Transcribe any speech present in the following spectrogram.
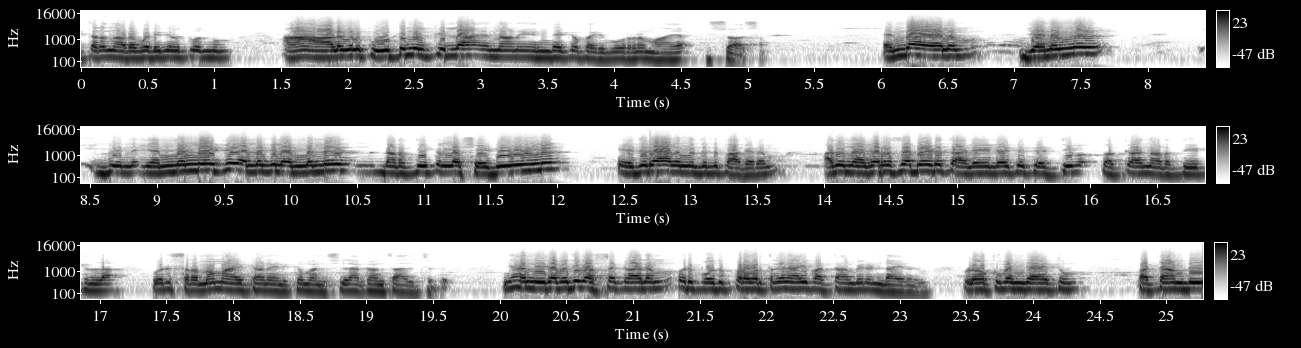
ഇത്തരം നടപടികൾക്കൊന്നും ആ ആളുകൾ കൂട്ടുനിൽക്കില്ല എന്നാണ് എന്റെയൊക്കെ പരിപൂർണമായ വിശ്വാസം. എന്തായാലും ജനങ്ങൾ പിന്നെ എം എൽ എക്ക് അല്ലെങ്കിൽ എം എൽ എ നടത്തിയിട്ടുള്ള ഷെഡ്യൂളിന് എതിരാകുന്നതിന് പകരം അത് നഗരസഭയുടെ തലയിലേക്ക് കെട്ടി വെക്കാൻ നടത്തിയിട്ടുള്ള ഒരു ശ്രമമായിട്ടാണ് എനിക്ക് മനസ്സിലാക്കാൻ സാധിച്ചത്. ഞാൻ നിരവധി വർഷക്കാലം ഒരു പൊതുപ്രവർത്തകനായി പട്ടാമ്പിയിൽ ഉണ്ടായിരുന്നു ബ്ലോക്ക് പഞ്ചായത്തും പട്ടാമ്പി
